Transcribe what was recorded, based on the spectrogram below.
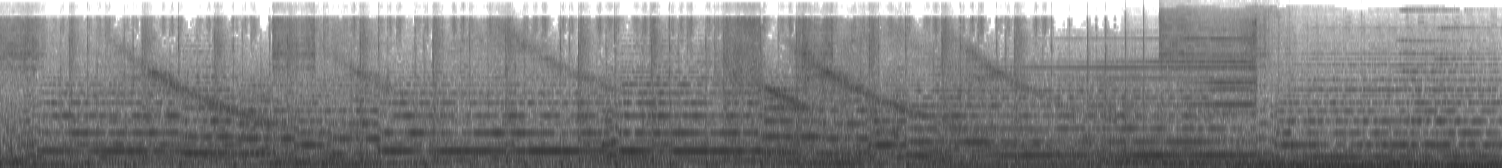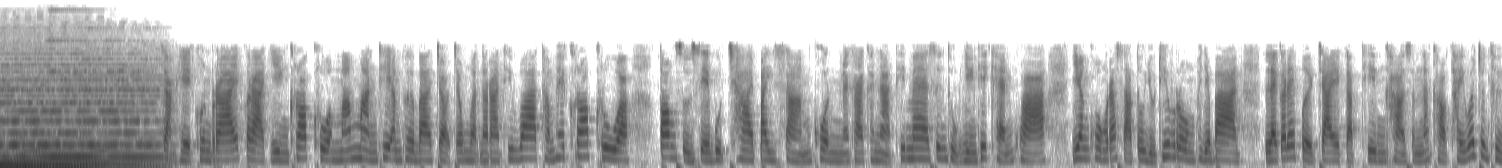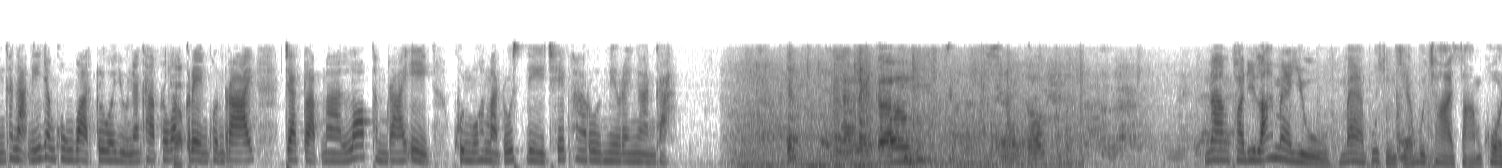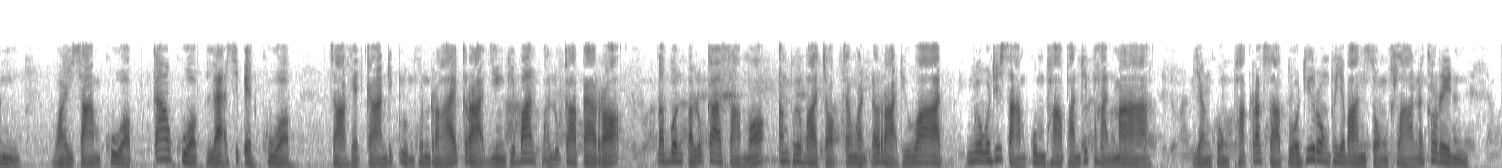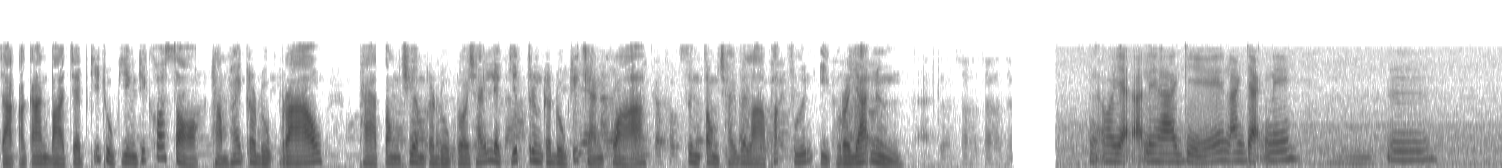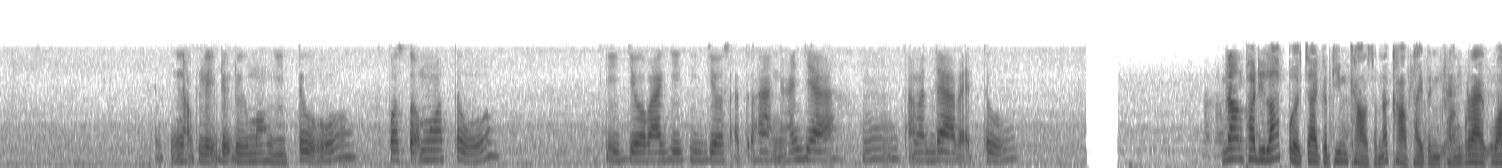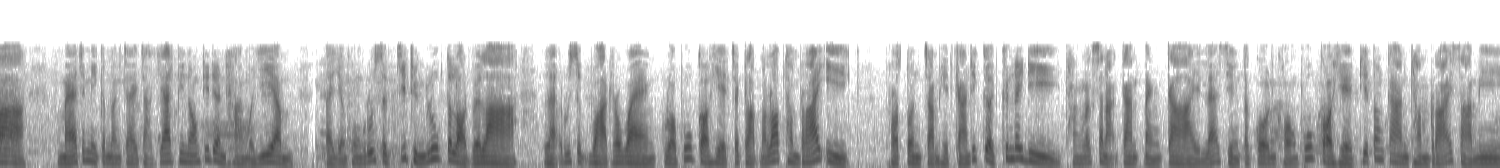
เหตุคนร้ายกราดยิงครอบครัวม้ามันที่อำเภอบาเจาะจังหวัดนราธิวาสทำให้ครอบครัวต้องสูญเสียบุตรชายไป 3 คนนะคะ ขณะที่แม่ซึ่งถูกยิงที่แขนขวา ยังคงรักษาตัวอยู่ที่โรงพยาบาล และก็ได้เปิดใจกับทีมข่าวสำนักข่าวไทยว่าจนถึงขณะนี้ยังคงหวาดกลัวอยู่นะคะ เพราะว่าเกรงคนร้ายจะกลับมาลอบทำร้ายอีก คุณมูฮัมหมัดรุสดีเชคฮารูนมีรายงานค่ะ นางพาดิละแมยูแม่ผู้สูญเสียบุตรชาย 3 คน วัย 3 ขวบ 9 ขวบ และ 11 ขวบ จากเหตุการณ์ที่กลุ่มคนร้ายกราดยิงที่บ้านปาลุกาแปะเราะตำบลปาลุกาสามเมาะอำเภอบาเจาะจังหวัดนราธิวาส เมื่อวันที่ 3 กุมภาพันธ์ที่ผ่านมา ยังคงพักรักษาตัวที่โรงพยาบาลสงขลานครินทร์จากอาการบาดเจ็บที่ถูกยิงที่ข้อศอกทำให้กระดูกร้าวแพทย์ต้องเชื่อมกระดูกโดยใช้เหล็กยึดตรึงกระดูกที่แขนขวา ซึ่งต้องใช้เวลาพักฟื้นอีกระยะหนึ่ง Oh ya tak boleh lagi lanjak ni. Hmm. Nak pelik duduk di rumah gitu. Posok motor. Hijau pagi, hijau satu hang aja. Hmm, tak ada baik tu. นางพาดิละเปิดใจกับทีมข่าวสำนักข่าวไทยเป็นครั้งแรกว่า แม้จะมีกำลังใจจากญาติพี่น้องที่เดินทางมาเยี่ยม แต่ยังคงรู้สึกคิดถึงลูกตลอดเวลา และรู้สึกหวาดระแวง กลัวผู้ก่อเหตุจะกลับมาลอบทำร้ายอีก เพราะตนจำเหตุการณ์ที่เกิดขึ้นได้ดีทั้งลักษณะการแต่งกาย และเสียงตะโกนของผู้ก่อเหตุที่ต้องการทำร้ายสามี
